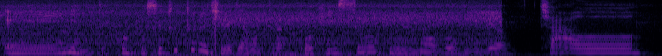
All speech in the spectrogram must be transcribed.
E niente, con questo è tutto, noi ci vediamo tra pochissimo con un nuovo video. Ciao!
